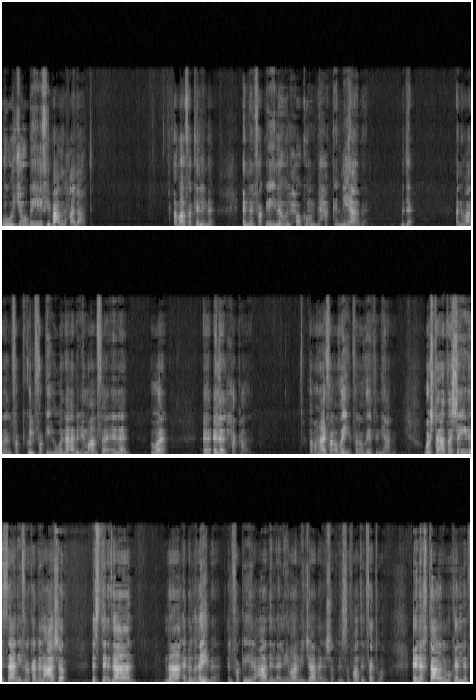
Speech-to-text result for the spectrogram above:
ووجوبه في بعض الحالات. أضاف كلمة أن الفقيه له الحكم بحق النيابة. بدأ أنه هذا الفقيه كل فقيه هو نائب الإمام فإذا هو آه، إلى الحق هذا. طبعا هاي فرضية فرضية النيابة. واشترط الشهيد الثاني في القرن العاشر استئذان نائب الغيبة الفقيه العادل الإمام الجامع لصفات الفتوى. إن اختار المكلف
